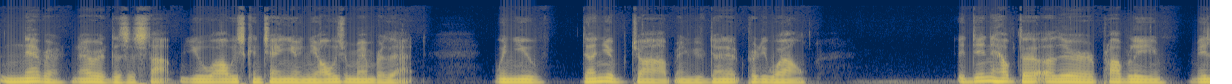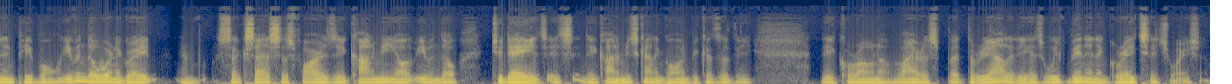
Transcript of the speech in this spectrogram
Never, never does it stop. You always continue, and you always remember that when you've done your job and you've done it pretty well, it didn't help the other probably million people, even though we're in a great success as far as the economy. Even though today it's, it's the economy is kind of going because of the the coronavirus, but the reality is we've been in a great situation.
